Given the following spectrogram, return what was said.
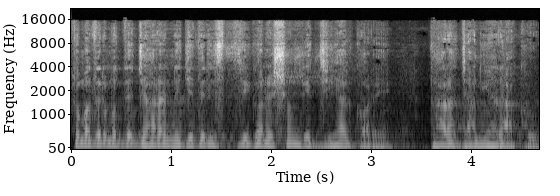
তোমাদের মধ্যে যাহারা নিজেদের স্ত্রীগণের সঙ্গে জিহার করে তাহারা জানিয়া রাখুক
